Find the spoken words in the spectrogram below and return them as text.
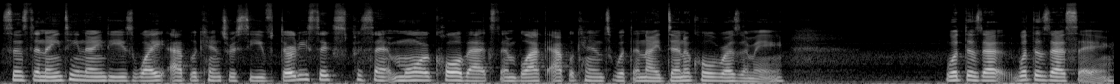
Since the 1990s, white applicants received 36% more callbacks than black applicants with an identical resume. What does that what does that say?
